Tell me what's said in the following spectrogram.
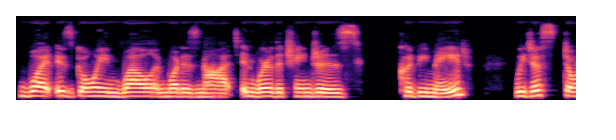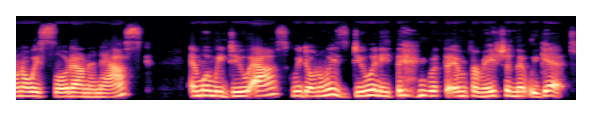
what is going well and what is not, and where the changes could be made. We just don't always slow down and ask. And when we do ask, we don't always do anything with the information that we get.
